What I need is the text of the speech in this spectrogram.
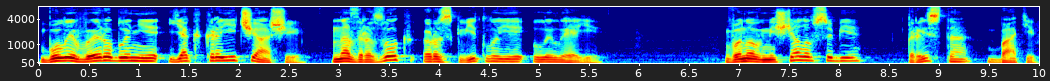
були вироблені як краї чаші на зразок розквітлої лилеї. Воно вміщало в собі триста батів.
